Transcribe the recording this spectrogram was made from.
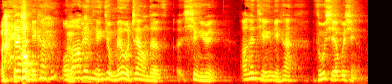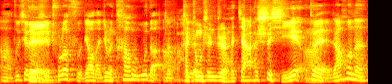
但是你看，我们阿根廷就没有这样的呃幸运。阿根廷，你看足协不行啊，足协主席除了死掉的，就是贪污的”，啊，还终身制，还加还世袭。啊、对。然后呢，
